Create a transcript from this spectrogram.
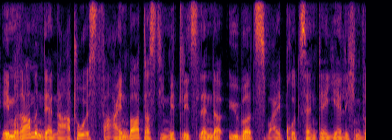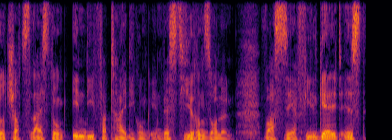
Im Rahmen der NATO ist vereinbart, dass die Mitgliedsländer über 2 Prozent der jährlichen Wirtschaftsleistung in die Verteidigung investieren sollen. Was sehr viel Geld ist,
